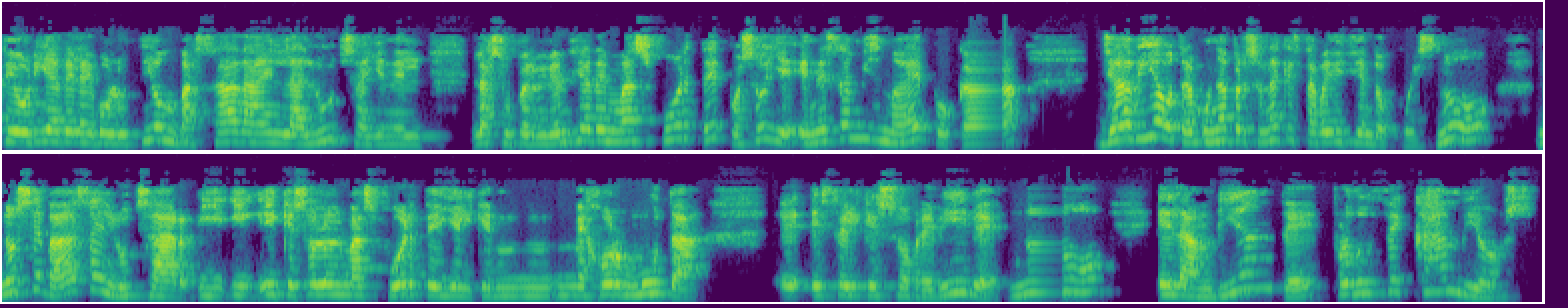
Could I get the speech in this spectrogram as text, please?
teoría de la evolución basada en la lucha y en el, la supervivencia de más fuerte, pues oye, en esa misma época ya había otra, una persona que estaba diciendo, pues no, no se basa en luchar y que solo el más fuerte y el que mejor muta eh, es el que sobrevive. No, el ambiente produce cambios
